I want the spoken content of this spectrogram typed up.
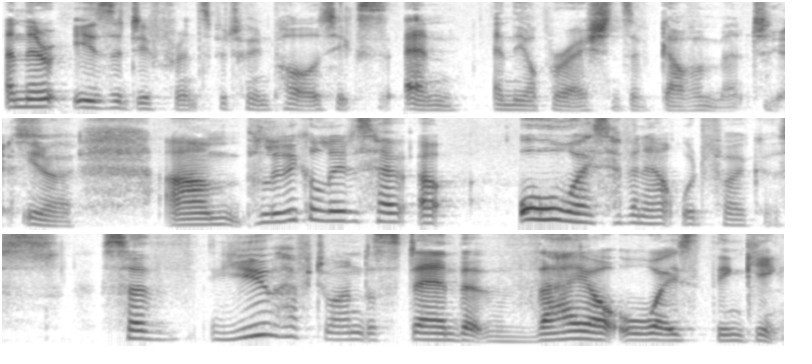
And there is a difference between politics and, and the operations of government. Yes. You know, um, political leaders have uh, always have an outward focus. So you have to understand that they are always thinking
